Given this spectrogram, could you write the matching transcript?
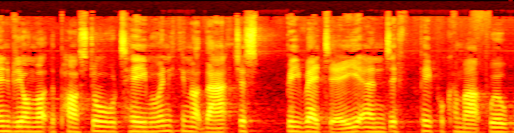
anybody on like the pastoral team or anything like that, just be ready. And if people come up, we'll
